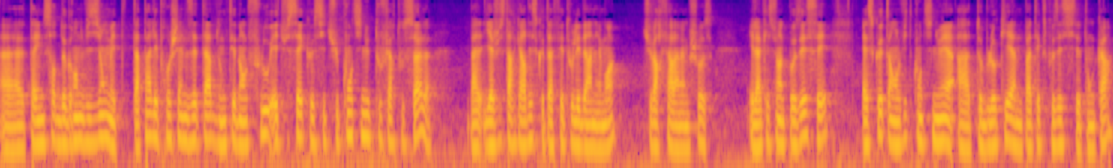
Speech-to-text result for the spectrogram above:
euh, tu as une sorte de grande vision mais tu pas les prochaines étapes donc tu es dans le flou et tu sais que si tu continues de tout faire tout seul, bah, il y a juste à regarder ce que tu as fait tous les derniers mois, tu vas refaire la même chose. Et la question à te poser c'est est-ce que tu as envie de continuer à te bloquer, à ne pas t'exposer si c'est ton cas,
